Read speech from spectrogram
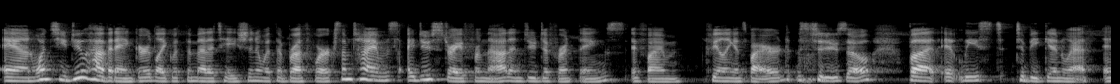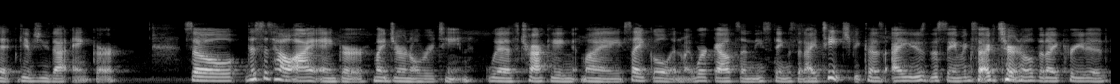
And once you do have it anchored, like with the meditation and with the breath work, sometimes I do stray from that and do different things if I'm feeling inspired to do so. But at least to begin with, it gives you that anchor. So, this is how I anchor my journal routine with tracking my cycle and my workouts and these things that I teach because I use the same exact journal that I created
